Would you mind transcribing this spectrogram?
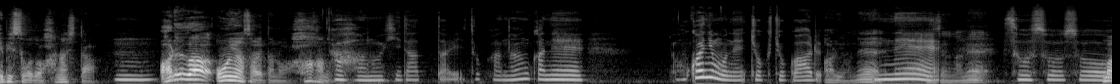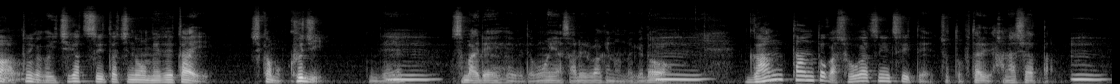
エピソードを話した、うん。あれがオンエアされたのは母の母の日だったりとかなんかね他にもねちょくちょくある。あるよね。ねがね。そうそうそう。まあとにかく1月1日のめでたい。しかも9時で、うん。スマイル FM でオンエアされるわけなんだけど、うん。元旦とか正月についてちょっと2人で話し合った。うん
